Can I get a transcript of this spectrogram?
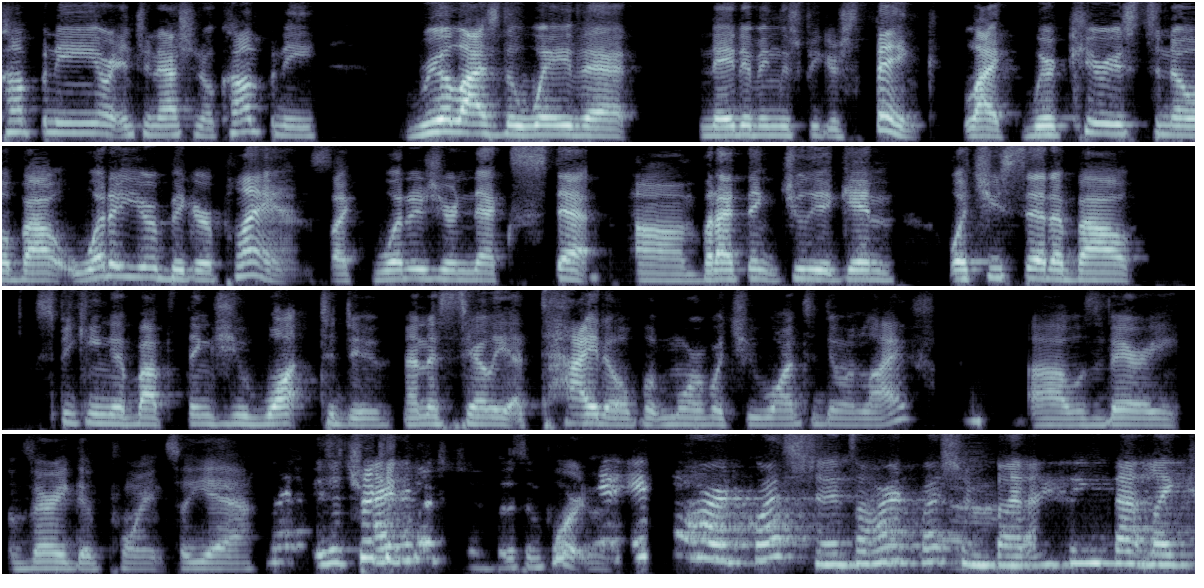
company or international company, realize the way that native English speakers think. Like we're curious to know about what are your bigger plans? Like what is your next step? Um, but I think Julie, again, what you said about speaking about the things you want to do, not necessarily a title, but more of what you want to do in life, uh, was very a very good point. So yeah, it's a tricky question, but it's important. It's a hard question. It's a hard question, but I think that like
